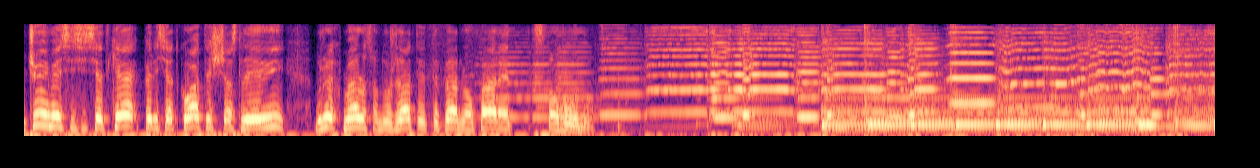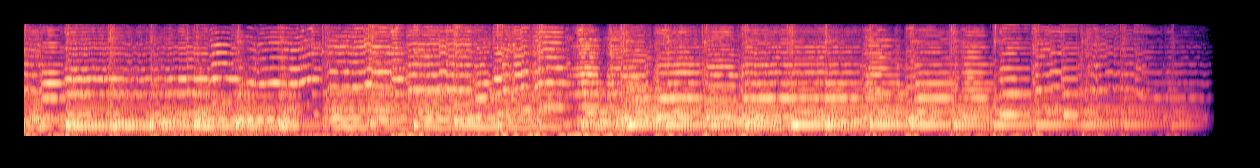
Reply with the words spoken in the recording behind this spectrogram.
Вінчуємо сітки, пересвяткувати щасливі, других мирно дождати тепер наперед 100 году.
